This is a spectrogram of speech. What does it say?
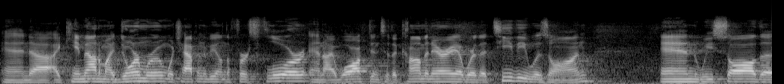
and uh, I came out of my dorm room, which happened to be on the first floor, and I walked into the common area where the TV was on and we saw the,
